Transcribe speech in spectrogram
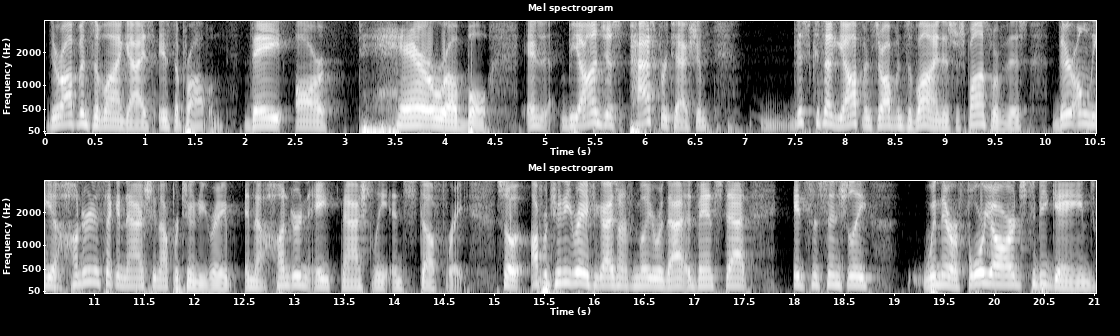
Their offensive line, guys, is the problem. They are terrible. And beyond just pass protection, this Kentucky offense, their offensive line is responsible for this. They're only 102nd nationally in opportunity rate and 108th nationally in stuff rate. So, opportunity rate, if you guys aren't familiar with that advanced stat, it's essentially when there are four yards to be gained,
